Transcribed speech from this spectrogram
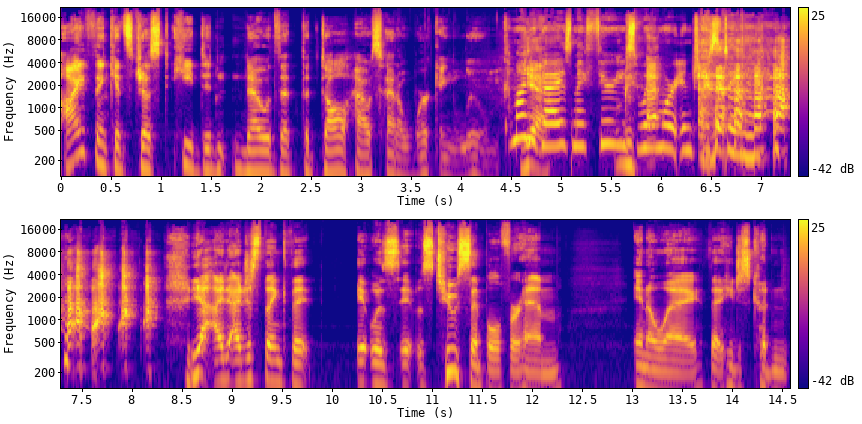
I think it's just he didn't know that the dollhouse had a working loom. Come on, Yeah. you guys, my theory's way more interesting. yeah, I, I just think that it was it was too simple for him in a way that he just couldn't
